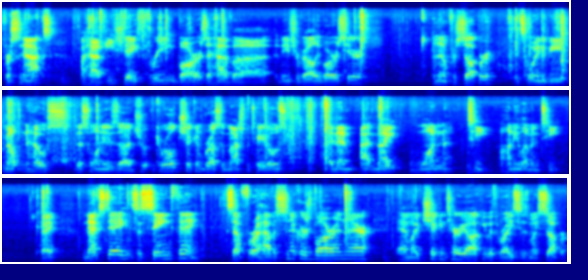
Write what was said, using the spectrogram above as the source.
For snacks, I have each day three bars. I have uh, Nature Valley bars here. And then for supper, it's going to be Mountain House. This one is uh, grilled chicken breast with mashed potatoes, and then at night, one tea, a honey lemon tea. Okay. Next day, it's the same thing, except for I have a Snickers bar in there, and my chicken teriyaki with rice is my supper.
